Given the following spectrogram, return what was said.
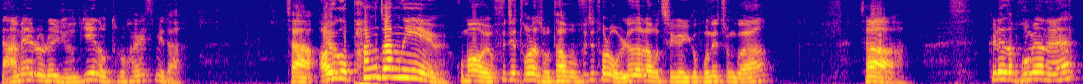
나메루를 6위에 놓도록 하겠습니다. 자, 어이구 팡장님 고마워요. 후지토라 좋다고 후지토라 올려달라고 지금 이거 보내준 거야. 자, 그래서 보면은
